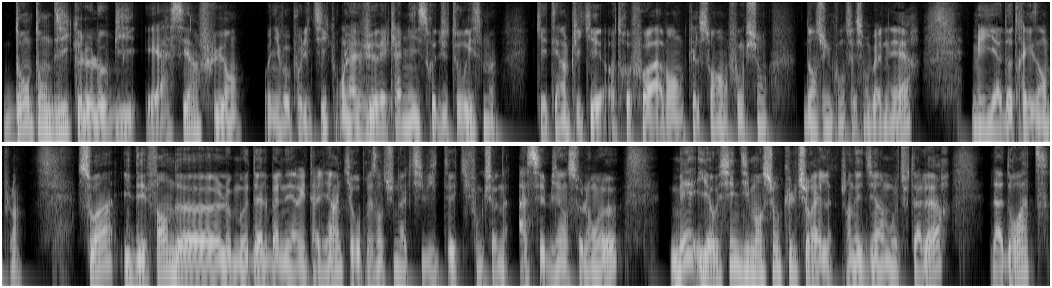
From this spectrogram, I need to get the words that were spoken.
dont on dit que le lobby est assez influent au niveau politique. On l'a vu avec la ministre du Tourisme, qui était impliquée autrefois, avant qu'elle soit en fonction, dans une concession balnéaire. Mais il y a d'autres exemples. Hein. Soit ils défendent euh, le modèle balnéaire italien, qui représente une activité qui fonctionne assez bien selon eux, mais il y a aussi une dimension culturelle. J'en ai dit un mot tout à l'heure. La droite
